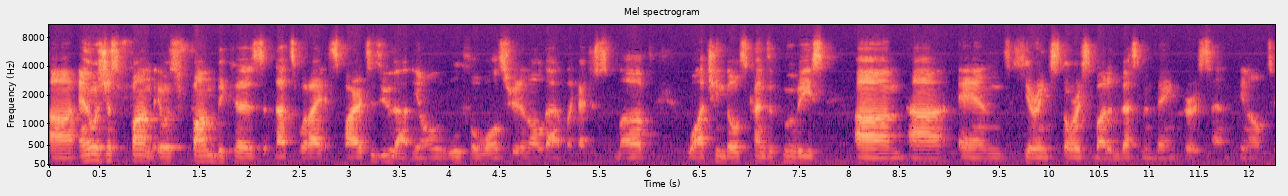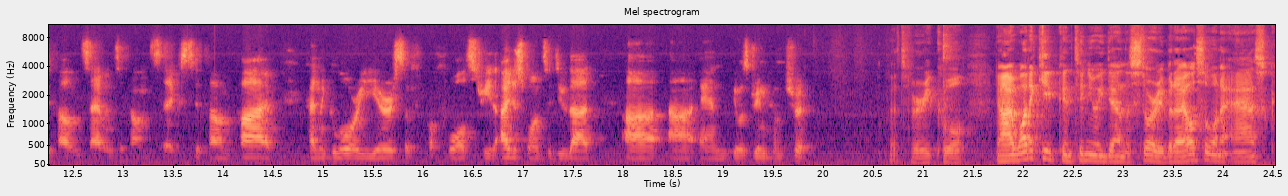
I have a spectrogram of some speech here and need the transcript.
Uh, and it was just fun. It was fun because that's what I aspired to do. That you know, Wolf of Wall Street and all that. Like I just loved watching those kinds of movies um, uh, and hearing stories about investment bankers and you know 2007 2006 2005 kind of glory years of, of wall street. I just wanted to do that uh, uh, and it was dream come true. That's very cool. Now i want to keep continuing down the story but i also want to ask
